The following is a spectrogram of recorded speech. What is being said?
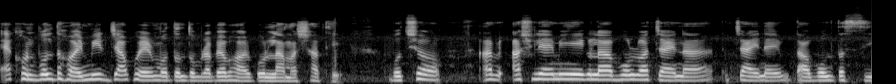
এখন বলতে হয় মীর জাফরের মতন তোমরা ব্যবহার করলে আমার সাথে, বুঝছ? আসলে আমি এগুলা বলবার চাই না, চাই নাই, তাও বলতেছি।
